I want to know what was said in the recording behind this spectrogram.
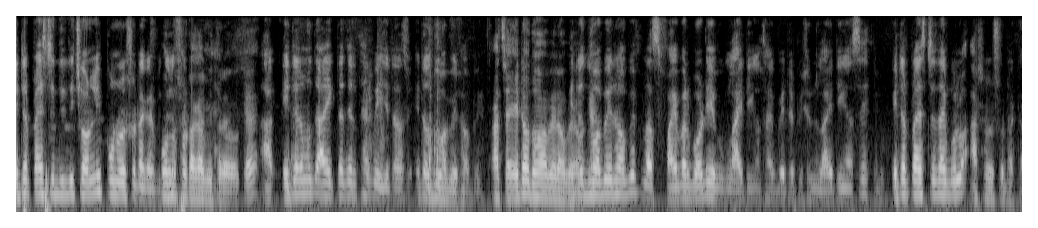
এটার প্রাইসটা দিয়ে দিচ্ছি অনলি পনেরোশো টাকার ভিতরে। 1500 টাকার ভিতরে ওকে আর এটার মধ্যে আরেকটা যেটা থাকবে যেটা এটাও ধোয়া বের হবে। আচ্ছা এটাও ধোয়া বের হবে এটা. ধোয়া বের হবে প্লাস ফাইবার বডি এবং লাইটিংও থাকবে এটার পিছনে লাইটিং আছে। এটার প্রাইসটা থাকবে হলো আঠারোশো টাকা।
